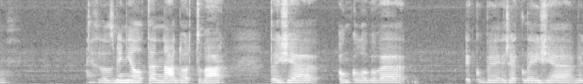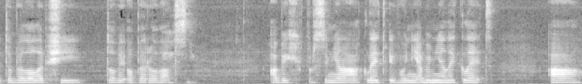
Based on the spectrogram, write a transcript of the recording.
uh, změnil ten nádor tvar, takže onkologové jakoby řekli, že by to bylo lepší to vyoperovat. Jasně. Abych prostě měla klid, i oni, aby měli klid. A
